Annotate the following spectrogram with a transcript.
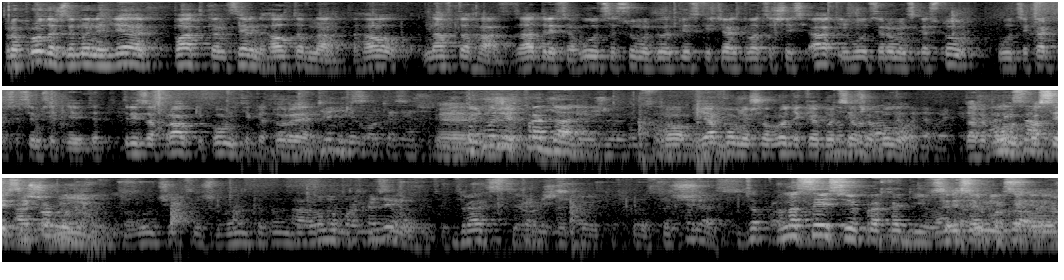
Про продаж земельних ділянок ПАД концерн «Галтавна- «Галнафтогаз» за адресою вулиця Суми Білопільський шлях 26А і вулиця Роменська 100, вулиця Харківська 79. Это три заправки, помните, которые... Деньги вот они. е, Так мы же их продали уже. ну, я помню, що вроде как бы це вже було. Даже помню по Александр, сесії, а що що було. ви- Получится, что вам потом А, будут оно проходило? делать это. Здрасте. Просто сейчас. У нас сессию проходила. Сесію проходили,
